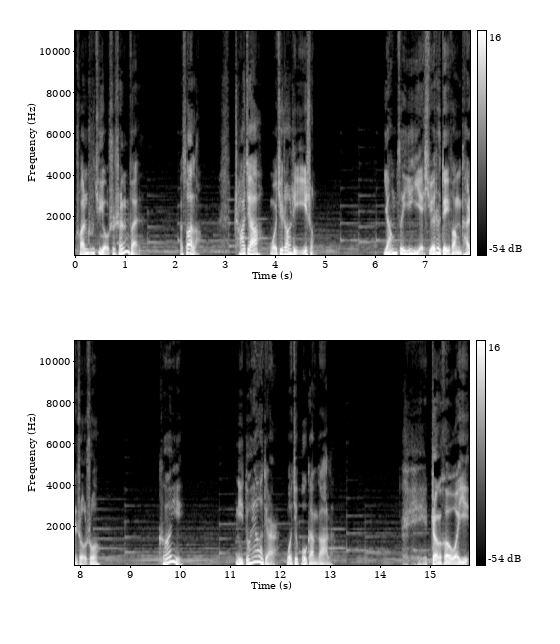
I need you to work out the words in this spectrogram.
传出去有失身份。算了。”差价，我去找李医生。杨子怡也学着对方摊手说：“可以，你多要点我就不尴尬了。”嘿，正合我意。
